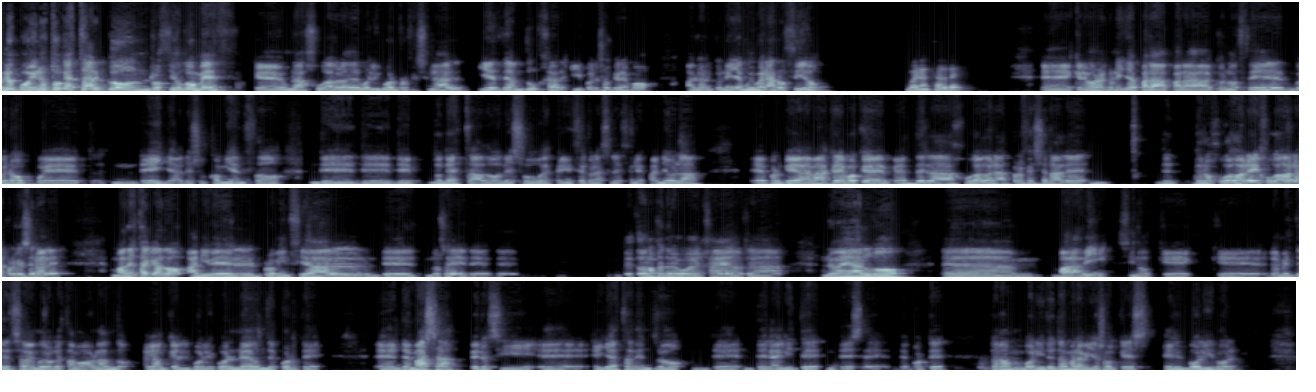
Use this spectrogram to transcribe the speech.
Bueno, pues hoy nos toca estar con Rocío Gómez, que es una jugadora de voleibol profesional y es de Andújar, y por eso queremos hablar con ella. Muy buena, Rocío. Buenas tardes. Eh, queremos hablar con ella para, conocer, bueno, pues de ella, de sus comienzos, de, dónde ha estado, de su experiencia con la selección española, eh, porque además creemos que es de las jugadoras profesionales, de, los jugadores y jugadoras profesionales más destacados a nivel provincial de, no sé, de, todos los que tenemos en Jaén. O sea, no es algo eh, baladí, sino que, realmente sabemos de lo que estamos hablando. Aunque el voleibol no es un deporte eh, de masa, pero sí eh, ella está dentro de, la élite de ese deporte tan bonito y tan maravilloso que es el voleibol.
